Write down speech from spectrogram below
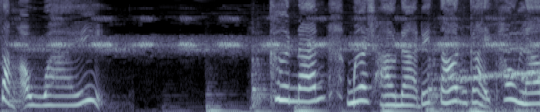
สั่งเอาไว้ คืนนั้นเมื่อชาวนาได้ต้อนไก่เข้าเล้า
